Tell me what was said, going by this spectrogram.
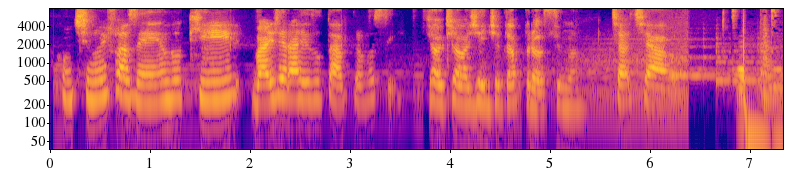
continue fazendo, que vai gerar resultado para você. Tchau, tchau, gente. Até a próxima. Tchau, tchau.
